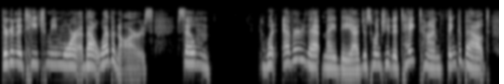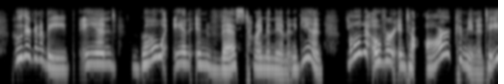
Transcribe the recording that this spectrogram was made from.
they're going to teach me more about webinars. So mm, whatever that may be, I just want you to take time, think about who they're going to be, and go and invest time in them. And again, come on over into our community,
